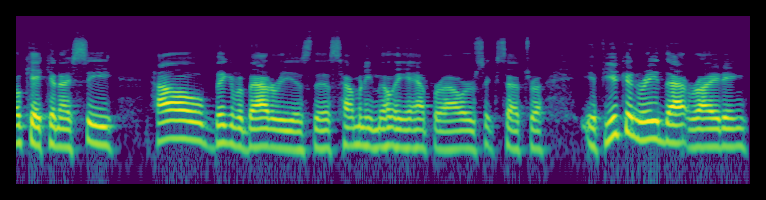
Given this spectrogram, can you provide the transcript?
okay, can I see how big of a battery is this? How many milliampere hours, etc. If you can read that writing,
